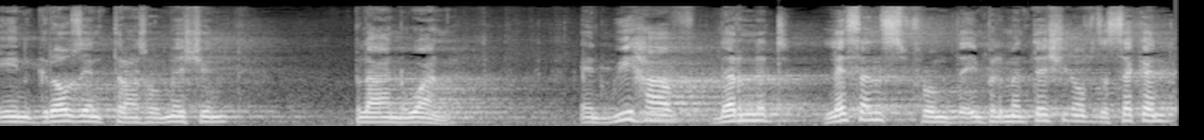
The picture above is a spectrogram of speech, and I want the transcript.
in Growth and Transformation Plan 1. And we have learned lessons from the implementation of the second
